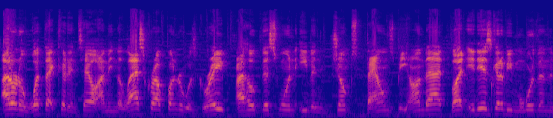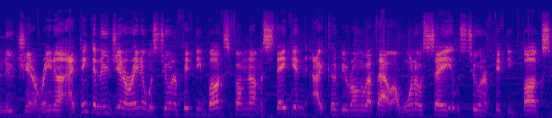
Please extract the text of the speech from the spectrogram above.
I don't know what that could entail. I mean, the last crowdfunder was great. I hope this one even jumps bounds beyond that, but it is going to be more than the new Gen Arena. I think the new Gen Arena was 250 bucks, if I'm not mistaken. I could be wrong about that. I want to say it was 250 bucks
